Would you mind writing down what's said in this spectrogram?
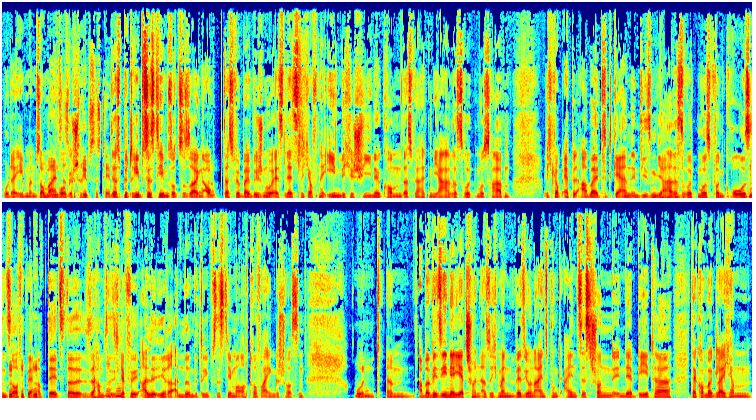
oder eben im Sommer das Betriebssystem. Das Betriebssystem sozusagen auch, ja. dass wir bei Vision OS letztlich auf eine ähnliche Schiene kommen, dass wir halt einen Jahresrhythmus haben. Ich glaube, Apple arbeitet gern in diesem Jahresrhythmus von großen Software Software-Updates, da haben sie sich ja für alle ihre anderen Betriebssysteme auch drauf eingeschossen. Und ähm, aber wir sehen ja jetzt schon, also ich meine, Version 1.1 ist schon in der Beta, da kommen wir gleich am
